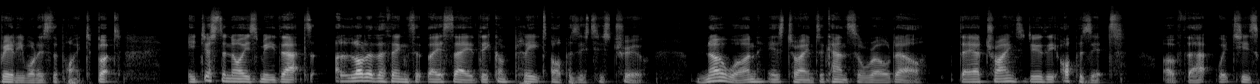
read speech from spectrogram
really, what is the point? But it just annoys me that a lot of the things that they say, the complete opposite is true. No one is trying to cancel Roald Dahl. They are trying to do the opposite of that, which is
